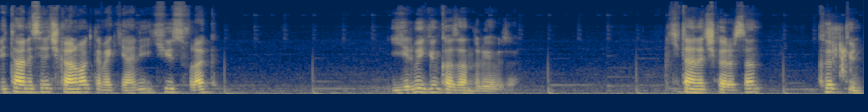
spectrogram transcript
bir tanesini çıkarmak demek yani 200 frak 20 gün kazandırıyor bize. İki tane çıkarırsan 40 gün.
